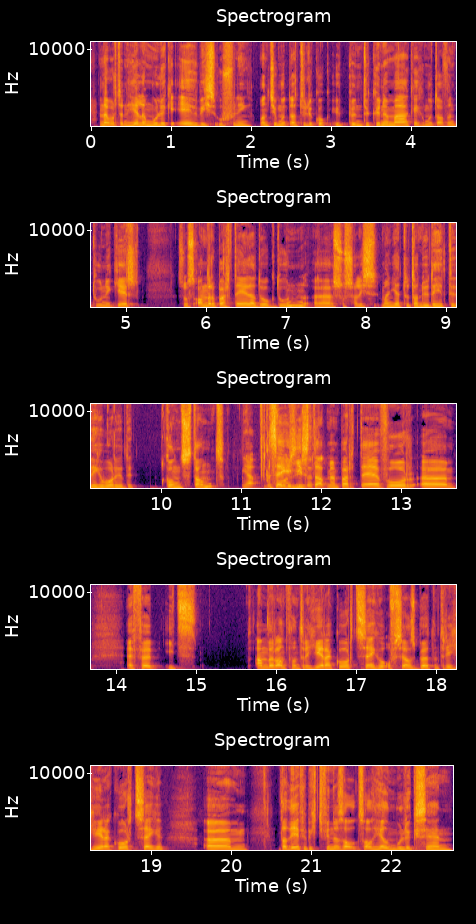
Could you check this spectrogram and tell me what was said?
En dat wordt een hele moeilijke evenwichtsoefening. Want je moet natuurlijk ook je punten kunnen maken. Je moet af en toe een keer, zoals andere partijen dat ook doen, uh, Socialist Magnet doet dat nu tegenwoordig constant. Ja, zeggen, hier staat mijn partij voor. Um, even iets aan de rand van het regeerakkoord zeggen, of zelfs buiten het regeerakkoord zeggen. Um, dat evenwicht vinden zal, zal heel moeilijk zijn.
